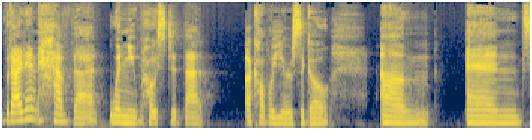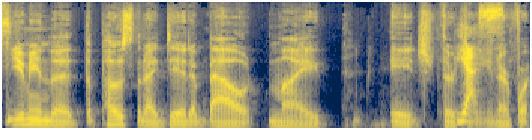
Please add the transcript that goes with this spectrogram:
But I didn't have that when you posted that a couple years ago. Um, and You mean the the post that I did about my age 13 Yes. or 4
